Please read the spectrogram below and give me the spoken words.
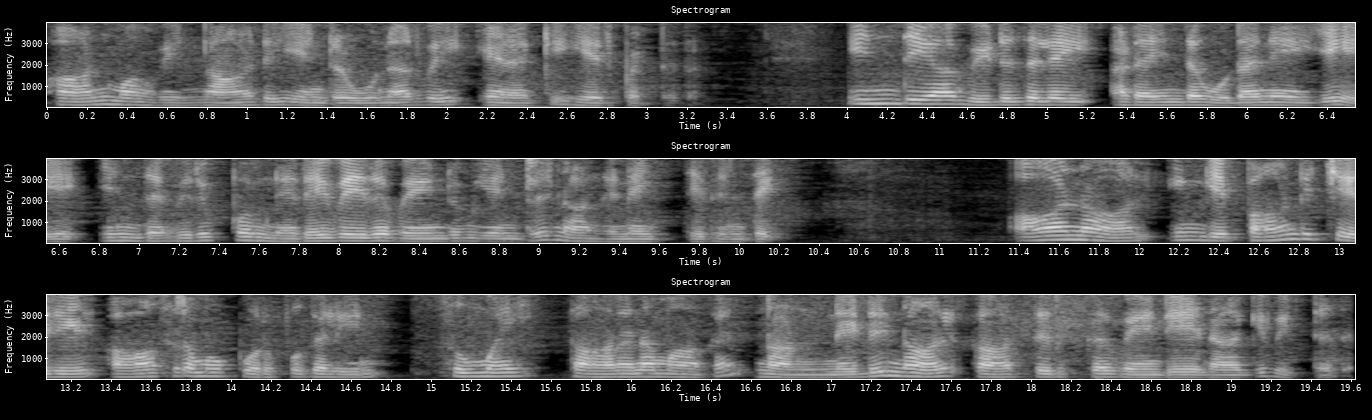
ஆன்மாவின் நாடு என்ற உணர்வு எனக்கு ஏற்பட்டது. இந்தியா விடுதலை அடைந்த உடனேயே இந்த விருப்பம் நிறைவேற வேண்டும் என்று நான் நினைத்திருந்தேன். ஆனால் இங்கே பாண்டிச்சேரியில் ஆசிரம பொறுப்புகளின் சுமை காரணமாக நான் நெடுநாள் காத்திருக்க வேண்டியதாகிவிட்டது.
